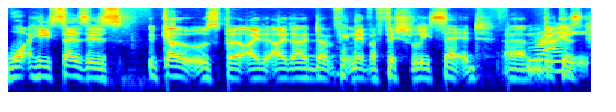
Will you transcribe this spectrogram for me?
what he says is goes, but I, I don't think they've officially said um, right. because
